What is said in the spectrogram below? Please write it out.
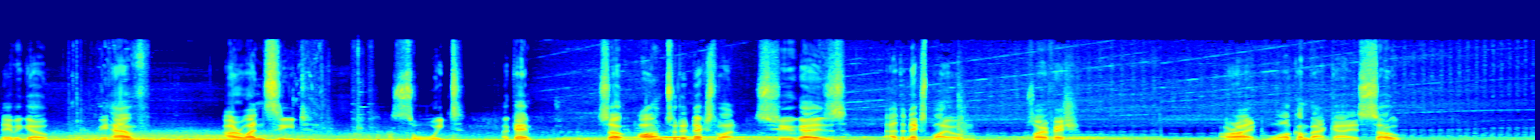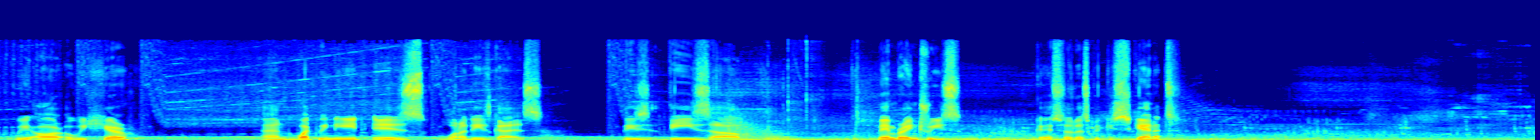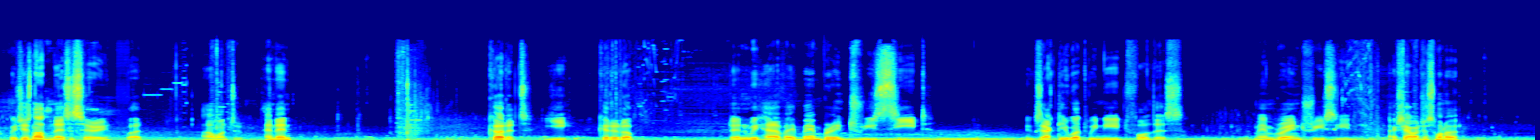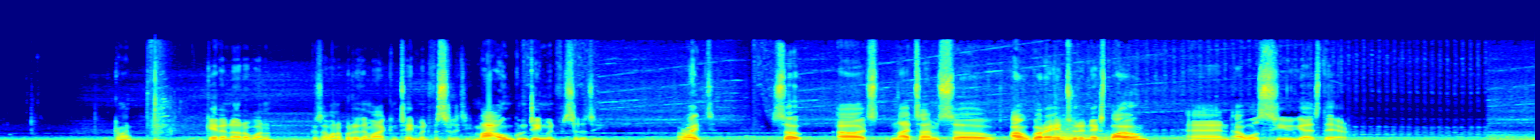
There we go. We have our one seed. Sweet. Okay. So, on to the next one. See you guys at the next biome. Sorry, fish. Alright, welcome back, guys. So, we are over here. And what we need is one of these guys. These, these, um, membrane trees. Okay, so let's quickly scan it. Which is not necessary, but I want to. And then cut it. Yeah, cut it up. Then we have a membrane tree seed. Exactly what we need for this. Membrane tree seed. Actually, I just want to... Come on. Get another one. Because I want to put it in my containment facility. My own containment facility. Alright. So, uh, it's nighttime, so I'm gonna head to the next biome. And I will see you guys there.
